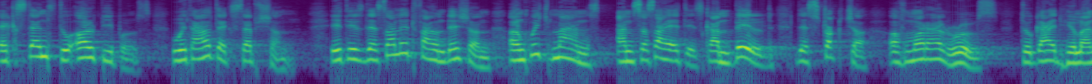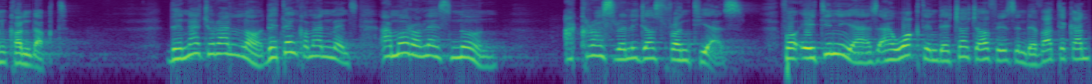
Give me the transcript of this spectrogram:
extends to all peoples without exception. It is the solid foundation on which man and societies can build the structure of moral rules to guide human conduct. The natural law, the Ten Commandments, are more or less known across religious frontiers. For 18 years, I worked in the church office in the Vatican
